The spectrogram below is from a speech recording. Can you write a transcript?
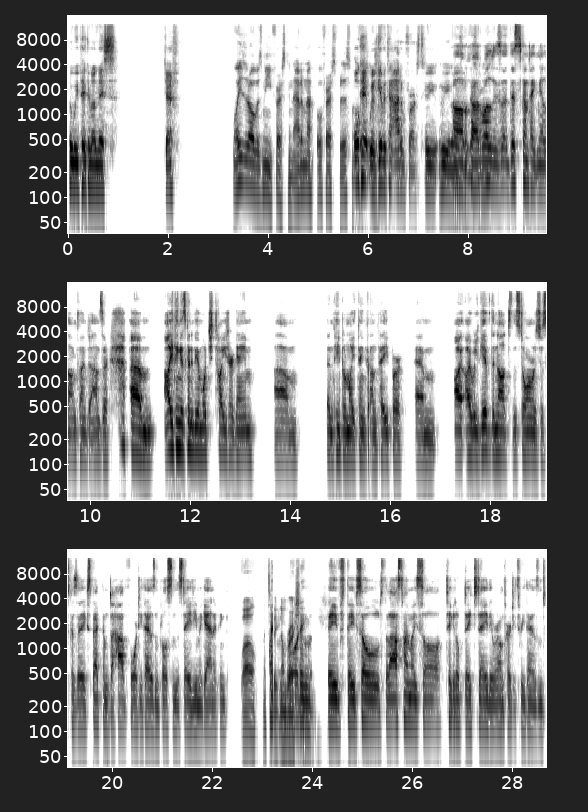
Who are we picking on this, Jeff? Why is it always me first? Can Adam not go first for this one? Okay, we'll give it to Adam first. Who you, who you going? Oh for God! one? Well, is, uh, this is going to take me a long time to answer. Um, I think it's going to be a much tighter game um, than people might think on paper. Um, I, I will give the nod to the Stormers just because I expect them to have forty thousand plus in the stadium again. I think Wow, that's a big number actually. They've they've sold the last time I saw ticket update today they were on thirty three thousand,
